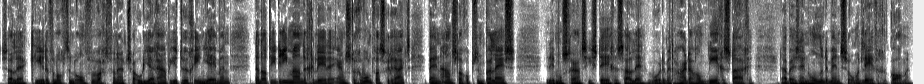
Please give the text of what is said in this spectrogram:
Saleh keerde vanochtend onverwacht vanuit Saoedi-Arabië terug in Jemen... nadat hij drie maanden geleden ernstig gewond was geraakt bij een aanslag op zijn paleis. De demonstraties tegen Saleh worden met harde hand neergeslagen. Daarbij zijn honderden mensen om het leven gekomen.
